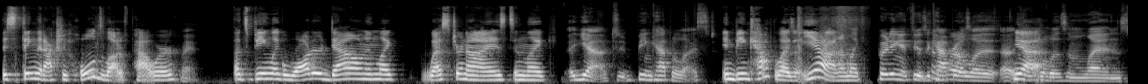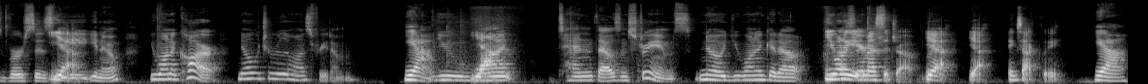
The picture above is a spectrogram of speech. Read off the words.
this thing that actually holds a lot of power. Right. That's being like watered down and like westernized and like Uh, yeah, to being capitalized. and being capitalized. Yeah. And I'm like, Putting it through the capital uh, Yeah. capitalism lens versus Yeah. the, you know, you want a car. No, what you really want is freedom. yeah, You want 10,000 streams. No, you want to get out. you want to get your message out. Yeah. Yeah. Exactly. yeah.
